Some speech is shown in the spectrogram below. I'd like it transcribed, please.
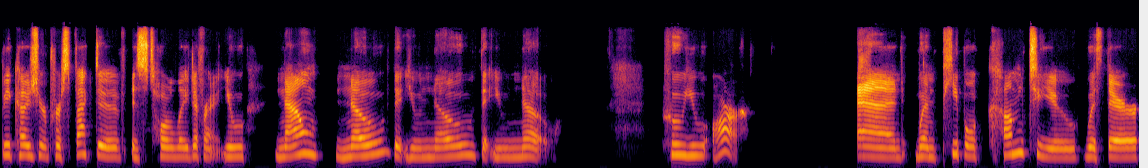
because your perspective is totally different. You now know that you know that you know who you are. And when people come to you with their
